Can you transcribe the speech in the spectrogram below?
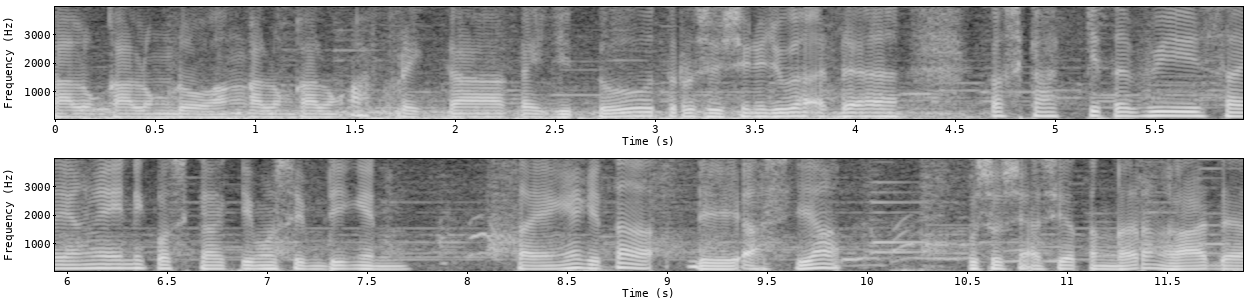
kalung-kalung doang kalung-kalung Afrika kayak gitu. Terus di sini juga ada kos kaki tapi sayangnya ini kos kaki musim dingin sayangnya kita di Asia khususnya Asia Tenggara nggak ada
